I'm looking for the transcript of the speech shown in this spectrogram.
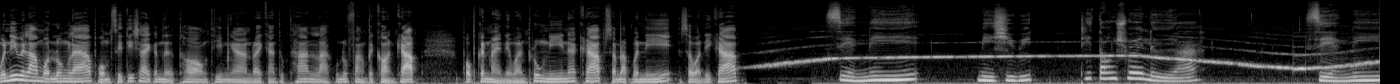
วันนี้เวลาหมดลงแล้ว ผมสิทธิชัยกำเนิดทองทีมงานรายการทุกท่านลาคุณผู้ฟังไปก่อนครับ พบกันใหม่ในวันพรุ่งนี้นะครับสำหรับวันนี้ สวัสดีครับ เสียงนี้มีชีวิตที่ต้องช่วยเหลือ เสียงนี้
